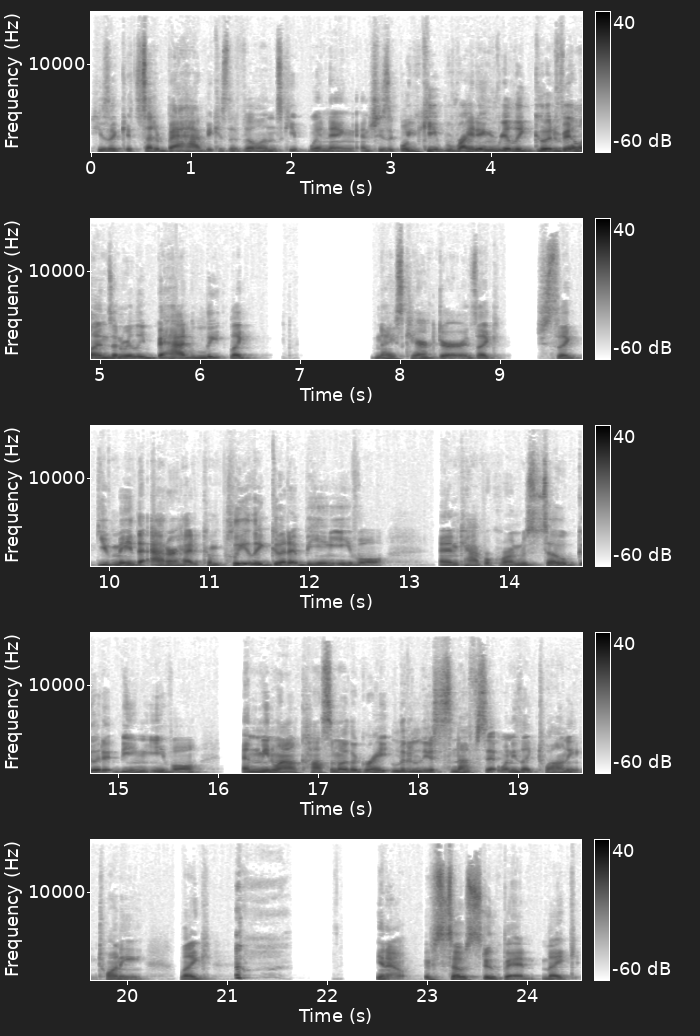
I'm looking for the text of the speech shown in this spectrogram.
he's like it's such a bad because the villains keep winning and she's like well you keep writing really good villains and really bad le- like nice character. It's like she's like you've made the adderhead completely good at being evil and capricorn was so good at being evil and meanwhile cosimo the great literally just snuffs it when he's like 20 20 like you know, it was so stupid. Like,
